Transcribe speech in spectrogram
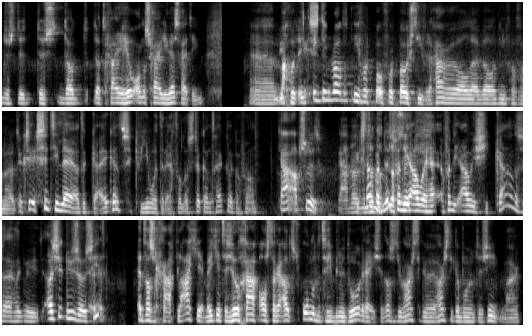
Dus de- dus dat, dat ga je heel anders ga je die wedstrijd in. Eh, maar goed, ik, ik denk wel dat het geval voor het positieve, daar gaan we wel, eh, wel in ieder geval vanuit. Ik, ik zit die layout te kijken. Het circuit wordt er echt wel een stuk aantrekkelijker van. Ja, absoluut. Ja, maar Ik snap dat- het dus dat- van, die oude, van die oude chicanes eigenlijk nu. Als je het nu zo ziet. het was een gaaf plaatje. Weet je, het is heel gaaf als er auto's onder de tribune doorracen. Dat is natuurlijk hartstikke, hartstikke mooi om te zien. Maar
